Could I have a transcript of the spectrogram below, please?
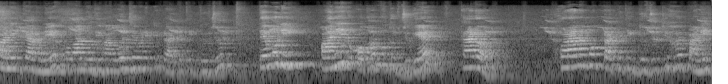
পানির কারণে হওয়া নদী ভাঙ্গন যেমন একটি প্রাকৃতিক দুর্যোগ, তেমনি পানির অভাব ও দুর্যোগের কারণ খরা নামক প্রাকৃতিক দুর্যোগটি হয় পানির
